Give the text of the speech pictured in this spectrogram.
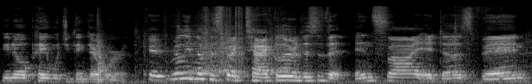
you know, pay what you think they're worth. It really nothing spectacular. This is the inside. It does bend.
